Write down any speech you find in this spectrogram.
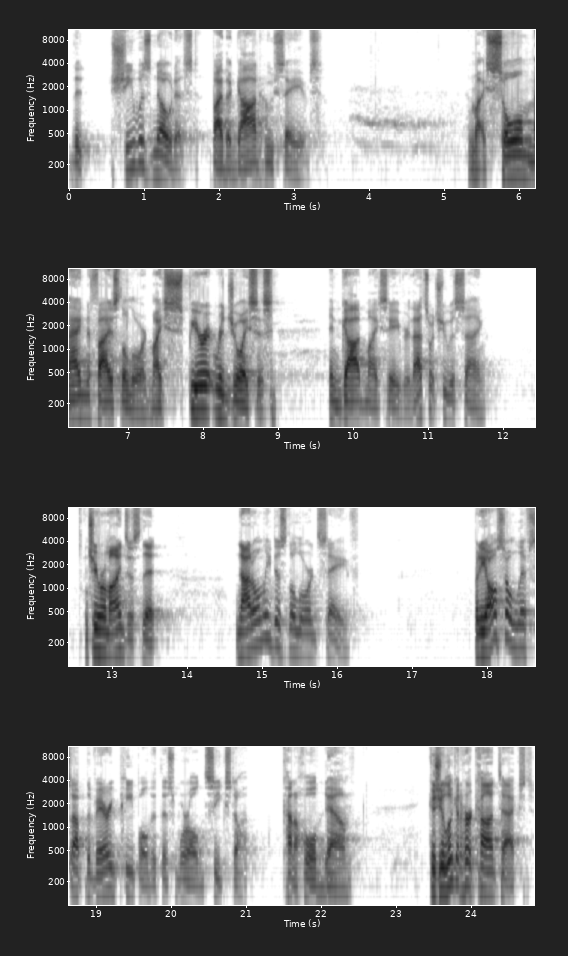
that she was noticed by the God who saves. And my soul magnifies the Lord, my spirit rejoices in God my Savior. That's what she was saying. And she reminds us that not only does the Lord save, but he also lifts up the very people that this world seeks to kind of hold down. Because you look at her context,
